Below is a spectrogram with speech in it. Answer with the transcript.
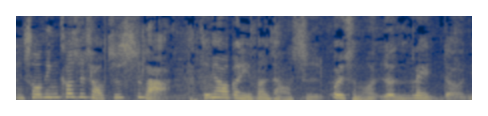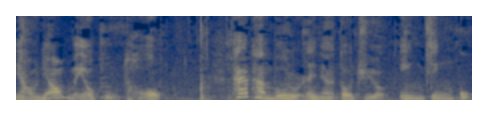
迎收听科学小知识啦！今天要跟你分享的是为什么人类的鸟鸟没有骨头。胎盘哺乳类呢都具有阴茎骨，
